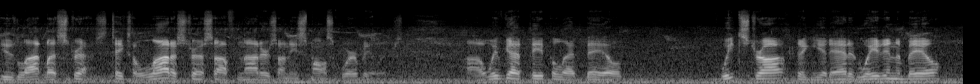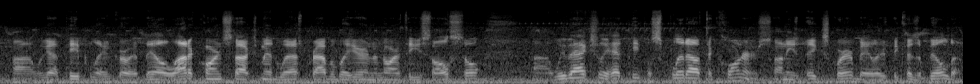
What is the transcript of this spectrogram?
use a lot less stress. It takes a lot of stress off knotters on these small square balers. Uh, we've got people that bale wheat straw, they can get added weight in the bale. Uh, we got people that grow bale a lot of corn stalks Midwest, probably here in the Northeast also. Uh, we've actually had people split out the corners on these big square balers because of buildup.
